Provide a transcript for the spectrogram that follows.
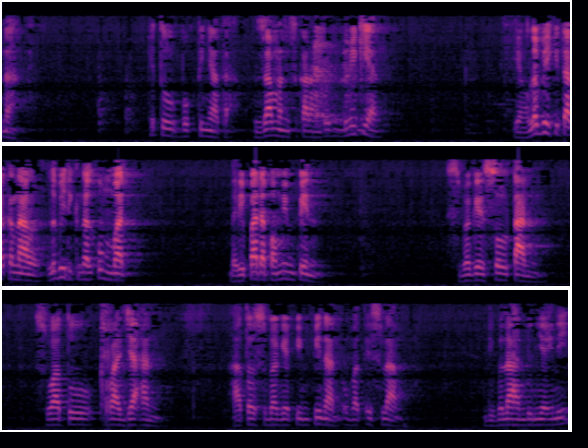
Nah, itu bukti nyata. Zaman sekarang pun demikian. Yang lebih kita kenal, lebih dikenal umat daripada pemimpin sebagai sultan suatu kerajaan atau sebagai pimpinan umat Islam di belahan dunia ini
